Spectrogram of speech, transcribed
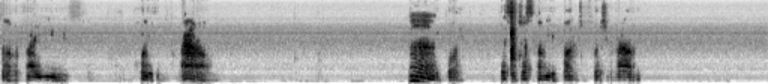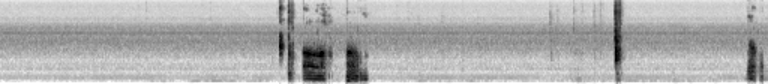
So if I use poison ground, oh boy, this is just gonna be a bunch of switching around. Uh, um, that one's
